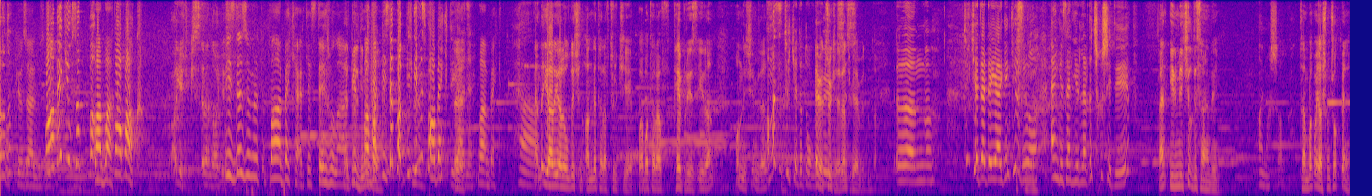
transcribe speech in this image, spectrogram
arada Çox gözəl bir. Babək yoxsa ba Babak. Babak. Daha geç, ikisi de ben daha geç. Bizdə Zümrüd Babək hər kəs deyir ona. Ya, bildiğimiz Babak. Babak. Bizdə ba bildiyimiz Babəkdir Evet. yəni. Babək. Hə. Ben de yarı yarı olduğu için anne taraf Türkiye, baba taraf Tebriz, İran. Onun için biraz... Amma siz Türkiyədə doğulub Evet Türkiye'de, ben. Türkiye'de büyüdüm. daha. Eee, Türkiyədə də yəqin ki, o ən gözəl yerlərdə çıxış edib. Ben 22 yıldır sahnedeyim. Ay maşallah. Sen bakma yaşım çok benim.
